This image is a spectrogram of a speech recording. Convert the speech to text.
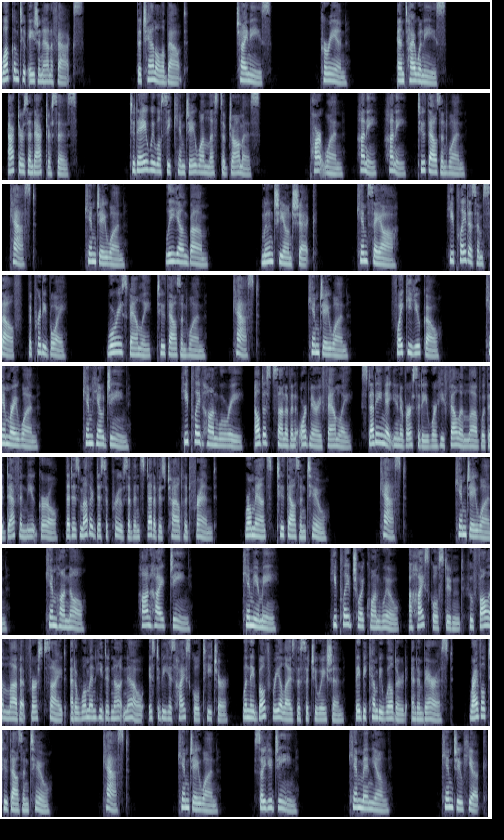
Welcome to Asian Anifacts. The channel about Chinese, Korean, and Taiwanese actors and actresses. Today we will see Kim Jae-won lists of dramas. Part 1, Honey, Honey, 2001. Cast. Kim Jae-won. Lee Young-bum. Moon Cheon-shik. Kim Se-ah. He played as himself, the pretty boy. Woori's Family, 2001. Cast. Kim Jae-won. Fueki Yuko. Kim Rae-won. Kim Hyo-jin. He played Han Woori, eldest son of an ordinary family, studying at university where he fell in love with a deaf and mute girl that his mother disapproves of instead of his childhood friend. Romance 2002. Cast Kim Jae-won. Kim Ha-neul. Han Hye-jin. Kim Yu-mi. He played Choi Kwan-woo, a high school student who fall in love at first sight at a woman he did not know is to be his high school teacher. When they both realize the situation, they become bewildered and embarrassed. Rival 2002. Cast. Kim Jae-won. So Eugene. Kim Min-young. Kim Joo-hyuk.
